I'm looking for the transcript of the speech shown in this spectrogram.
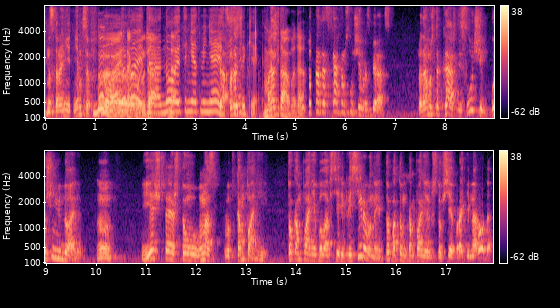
на стороне немцев. Бывает, Бывает такое, да, да, но да. это не отменяет да, все-таки. Масштаба, да. Тут надо с каждым случаем разбираться, потому что каждый случай очень индивидуален. Ну, и я считаю, что у нас вот компании, то компания была все репрессированные, то потом компания, что все враги народа,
